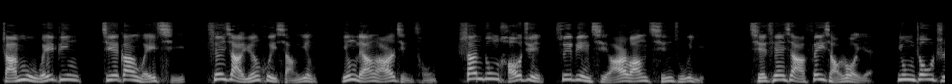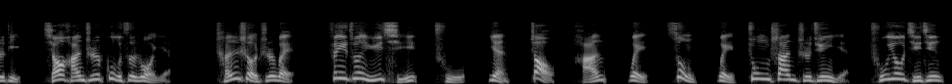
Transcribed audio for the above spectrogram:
斩木为兵，揭竿为旗，天下云会响应，迎良而景从。山东豪俊虽并起而亡秦族矣，且天下非小弱也。雍州之地，崤函之固自弱也。陈涉之位，非尊于齐、楚、燕、赵、韩、魏、宋魏中山之君也。除忧及今，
